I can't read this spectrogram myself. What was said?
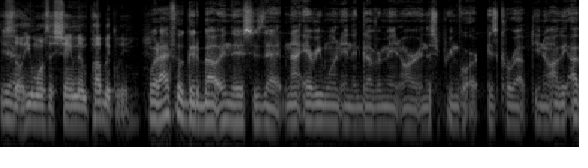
Yeah. so he wants to shame them publicly. What I feel good about in this is that not everyone in the government or in the Supreme Court is corrupt. You know, I, I,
